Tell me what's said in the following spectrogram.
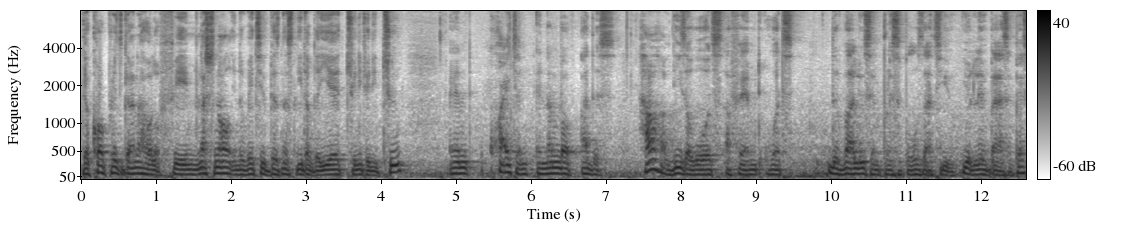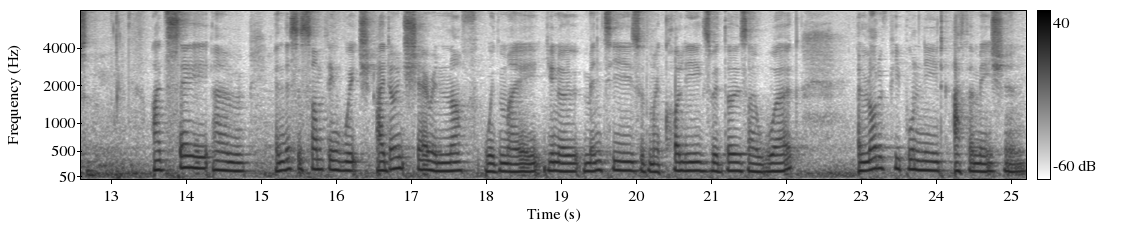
The Corporate Ghana Hall of Fame, National Innovative Business Leader of the Year 2022, and quite a, a number of others. How have these awards affirmed what the values and principles that you, you live by as a person? I'd say, um, and this is something which I don't share enough with my, you know, mentees, with my colleagues, with those I work. A lot of people need affirmation,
